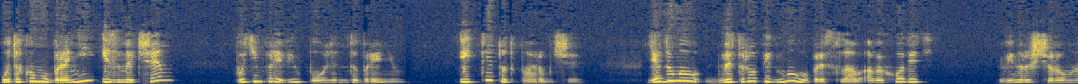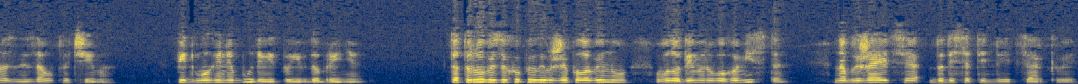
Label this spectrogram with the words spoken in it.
У такому бранні і з мечем? Потім перевів погляд до Бриню. І ти тут, парубче? Я думав, Дмитро підмогу прислав, а виходить, він розчаровано знизав плечима. Підмоги не буде, відповів Добриня. Татарови захопили вже половину Володимирового міста, наближаються до Десятинної церкви.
